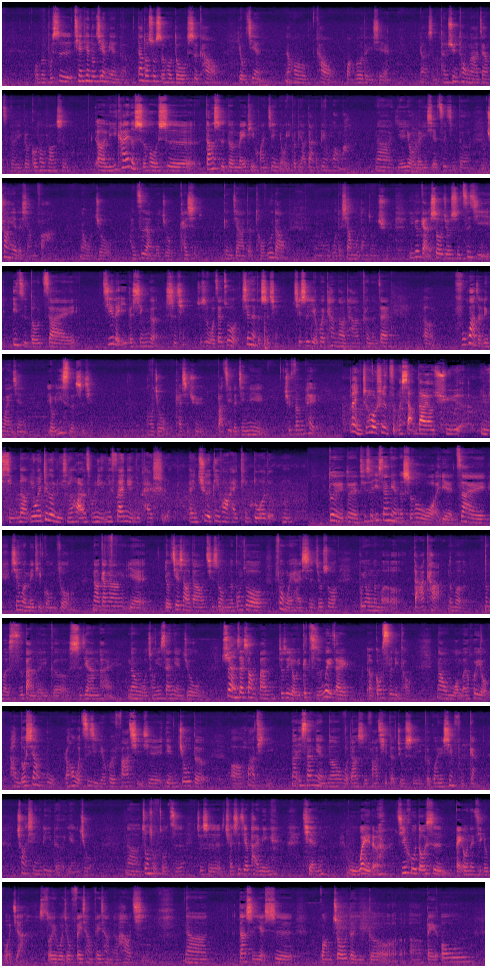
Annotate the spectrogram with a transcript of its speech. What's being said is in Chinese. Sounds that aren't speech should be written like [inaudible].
我们不是天天都见面的，大多数时候都是靠邮件，然后靠网络的一些。呃，什么腾讯通啊，这样子的一个沟通方式。呃，离开的时候是当时的媒体环境有一个比较大的变化嘛，那也有了一些自己的创业的想法，那我就很自然的就开始更加的投入到嗯我的项目当中去。一个感受就是自己一直都在积累一个新的事情，就是我在做现在的事情，其实也会看到它可能在呃。孵化着另外一件有意思的事情，然后就开始去把自己的精力去分配。那你之后是怎么想到要去旅行呢？因为这个旅行好像从你一三年就开始了，哎，你去的地方还挺多的。嗯，对对，其实一三年的时候我也在新闻媒体工作。那刚刚也有介绍到，其实我们的工作氛围还是就是说不用那么打卡，那么。那么死板的一个时间安排，那我从一三年就虽然在上班，就是有一个职位在呃公司里头，那我们会有很多项目，然后我自己也会发起一些研究的呃话题。那一三年呢，我当时发起的就是一个关于幸福感，创新力的研究。那众所周知，就是全世界排名前五位的，几乎都是北欧那几个国家，所以我就非常非常的好奇。那当时也是广州的一个呃北欧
